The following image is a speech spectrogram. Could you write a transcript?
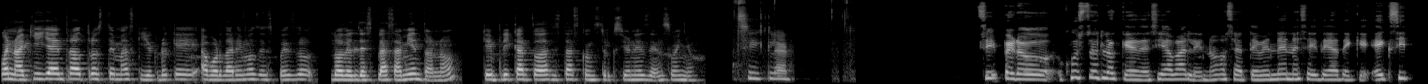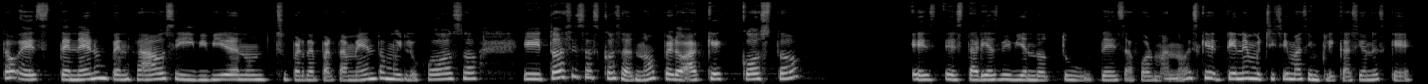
bueno, aquí ya entra otros temas que yo creo que abordaremos después, lo, lo del desplazamiento, ¿no? que implican todas estas construcciones de ensueño. Sí, claro. Sí, pero justo es lo que decía Vale, ¿no? O sea, te venden esa idea de que éxito es tener un penthouse y vivir en un superdepartamento muy lujoso y todas esas cosas, ¿no? Pero ¿a qué costo estarías viviendo tú de esa forma, ¿no? Es que tiene muchísimas implicaciones que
